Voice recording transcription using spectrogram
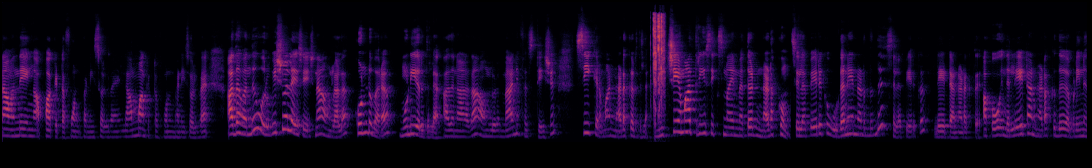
நான் வந்து எங்கள் அப்பா கிட்ட ஃபோன் பண்ணி சொல்வேன். இல்லை அம்மா கிட்ட ஃபோன் பண்ணி சொல்வேன். அதை வந்து ஒரு விஷுவலைசேஷனாக அவங்களால கொண்டு வர முடியறதில்ல. அதனால தான் அவங்களோட மேனிஃபெஸ்டேஷன் சீக்கிரமாக நடக்கிறதில்ல. நிச்சயமாக த்ரீ சிக்ஸ் நைன் மெத்தட் நடக்கும். சில பேருக்கு உடனே நடந்தது சில பேருக்கு லேட்டாக நடக்குது. அப்போது இந்த லேட்டாக நடக்குது அப்படின்னு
